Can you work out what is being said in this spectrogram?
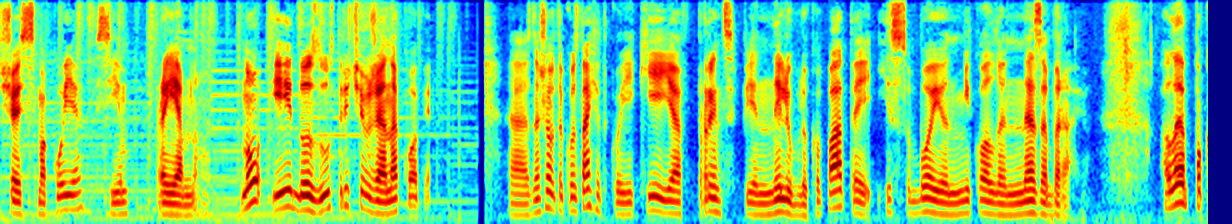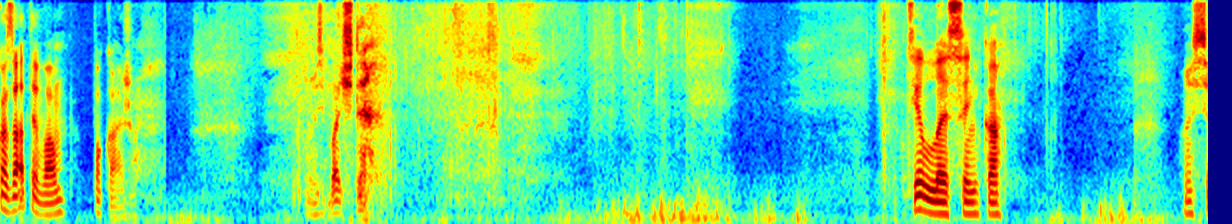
щось смакує, всім приємного. Ну і до зустрічі вже на копі. Е, Знайшов таку знахідку, яку я, в принципі, не люблю копати і з собою ніколи не забираю. Але показати вам покажу. Ось бачите. Цілесенька. Ось.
